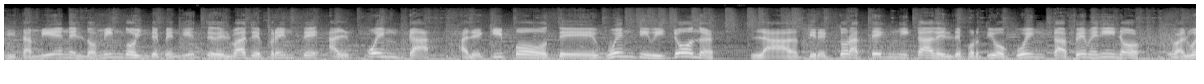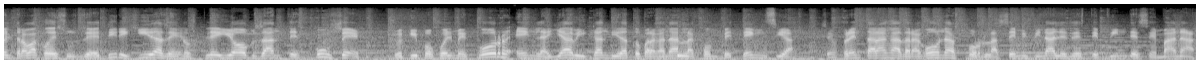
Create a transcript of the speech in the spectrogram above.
Y también el domingo Independiente del Valle frente al Cuenca. al equipo de Wendy Villón, la directora técnica del Deportivo Cuenca Femenino. Evaluó el trabajo de sus eh, dirigidas en los playoffs antes Puse. Su equipo fue el mejor en la llave y candidato para ganar la competencia. Se enfrentarán a Dragonas por las semifinales de este fin de semana.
